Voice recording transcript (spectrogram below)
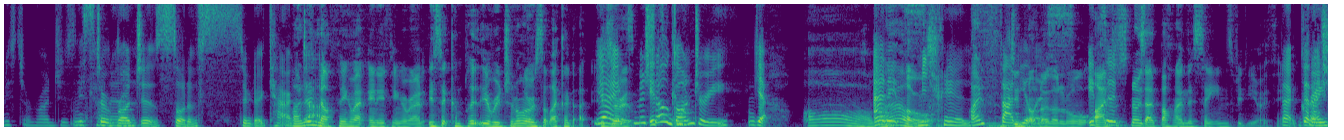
Mr. Rogers. Mr. Rogers sort of pseudo character? I know nothing about anything around. Is it completely original or is it like a? is Yeah, there it's a- Michel It's com- Gondry. Yeah, Oh, And it's wow. Michael. I did not know that at all. It's I a- just know that behind the scenes video thing. That That I crazy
